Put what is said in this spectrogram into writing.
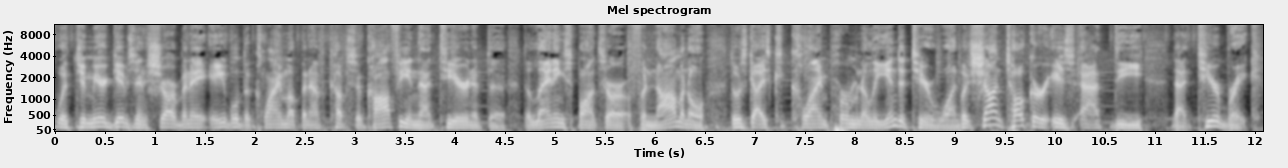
with Jahmyr Gibbs and Charbonnet able to climb up and have cups of coffee in that tier. And if the, the landing spots are phenomenal, those guys could climb permanently into tier one. But Sean Tucker is at the that tier break.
